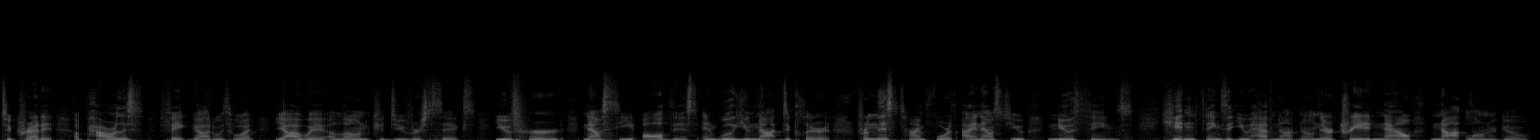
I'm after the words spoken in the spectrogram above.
to credit a powerless fake God with what Yahweh alone could do. Verse 6 You have heard, now see all this, and will you not declare it? From this time forth, I announce to you new things, hidden things that you have not known. They are created now, not long ago.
